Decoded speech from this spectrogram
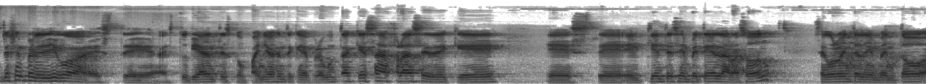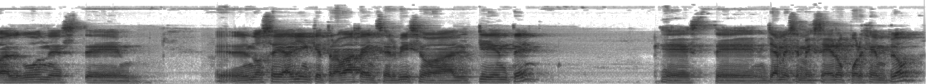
yo siempre le digo a, este, a estudiantes, compañeros, gente que me pregunta que esa frase de que este, el cliente siempre tiene la razón, seguramente la inventó algún, este, eh, no sé, alguien que trabaja en servicio al cliente, este, llámese mesero, por ejemplo,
